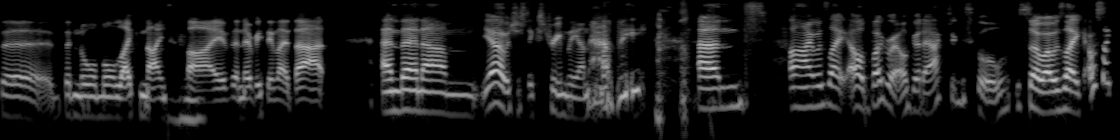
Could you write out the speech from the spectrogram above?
the the normal like 9 to mm-hmm. five and everything like that and then um yeah i was just extremely unhappy. And i was like oh bugger it i'll go to acting school. So i was like i was like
